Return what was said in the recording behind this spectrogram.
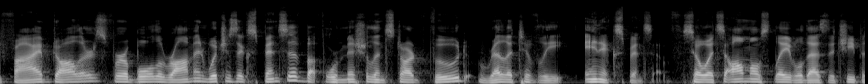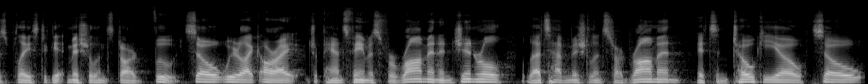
$25 for a bowl of ramen, which is expensive, but for Michelin starred food, relatively inexpensive. So it's almost labeled as the cheapest place to get Michelin starred food. So we were like, all right, Japan's famous for ramen in general. Let's have Michelin starred ramen. It's in Tokyo. So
